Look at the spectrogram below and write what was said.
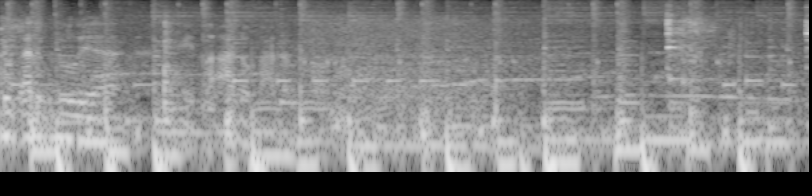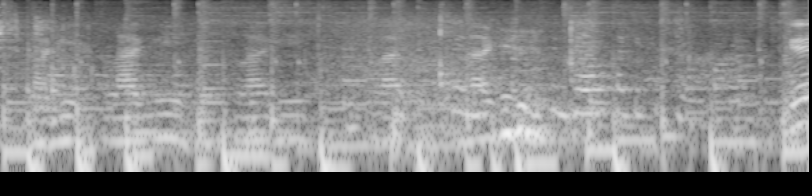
Aduk-aduk dulu ya. Kita aduk-aduk. lagi lagi lagi lagi lagi. Oke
